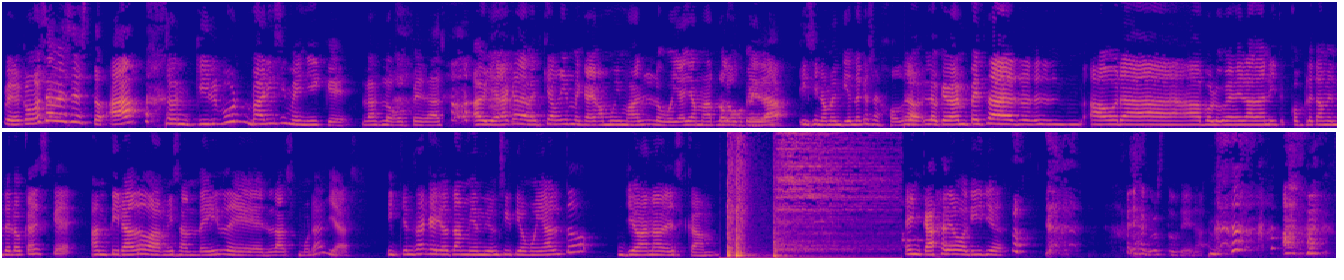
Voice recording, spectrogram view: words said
Pero ¿cómo sabes esto? Ah, son Kilburn, Varys y Meñique, las logopedas. A ver, y ahora cada vez que alguien me caiga muy mal lo voy a llamar logopeda, Logopeda. y si no me entiende que se joda. Lo, lo que va a empezar ahora a volver a Dani completamente loca es que han tirado a Miss Sunday de las murallas. ¿Y se ha caído también de un sitio muy alto? Joana de Scam. Encaje de bolillos. Vaya costurera.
